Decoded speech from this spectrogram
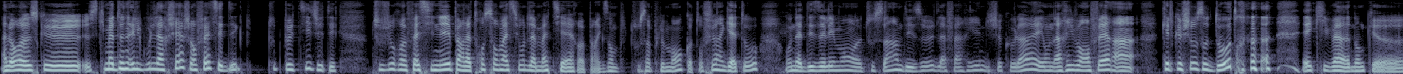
Alors euh, ce, que, ce qui m'a donné le goût de la recherche, en fait, c'est dès que toute petite, j'étais toujours euh, fasciné par la transformation de la matière. Par exemple, tout simplement, quand on fait un gâteau, on a des éléments euh, tout simples, des œufs, de la farine, du chocolat, et on arrive à en faire quelque chose d'autre, et qui va donc. Euh,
